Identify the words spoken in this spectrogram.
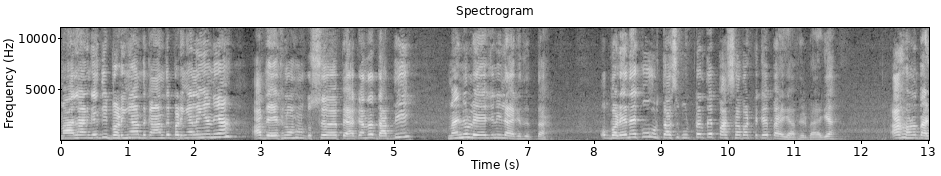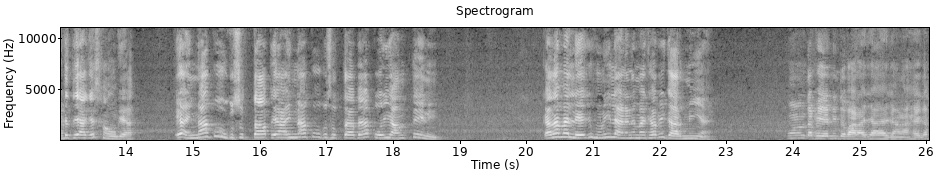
ਮਾਂ ਲੈਣ ਗਈ ਦੀ ਬੜੀਆਂ, ਦੁਕਾਨ ਤੇ ਬੜੀਆਂ ਲਈਆਂ ਦੀਆਂ। ਆ ਦੇਖ ਲਓ, ਹੁਣ ਗੁੱਸੇ ਹੋਏ ਪਿਆ, ਕਹਿੰਦਾ, ਦਾਦੀ, ਮੈਨੂੰ ਲੇਜ ਨਹੀਂ ਲੈ ਕੇ ਦਿੱਤਾ। ਉਹ ਬੜੇ ਨੇ ਘੂਰਤਾ ਸਕੂਟਰ ਤੇ ਪਾਸਾ ਵੱਟ ਕੇ ਪੈ ਗਿਆ, ਫਿਰ ਬਹਿ ਗਿਆ। ਆ ਹੁਣ ਬੈੱਡ ਤੇ ਆ ਕੇ ਸੌਂ ਗਿਆ। ਇਹ ਇੰਨਾ ਘੂਕ ਸੁੱਤਾ ਪਿਆ, ਇੰਨਾ ਘੂਕ ਸੁੱਤਾ ਪਿਆ, ਕੋਈ ਅੰਤ ਹੀ ਨਹੀਂ। ਕਹਿੰਦਾ ਮੈਂ ਲੇਜ ਹੁਣੀ ਲੈਣੇ ਨੇ, ਮੈਂ ਕਿਹਾ ਵੀ ਗਰਮੀ ਹੈ ਹੁਣ ਤਾਂ ਫੇਰ ਨਹੀਂ ਦੁਬਾਰਾ ਜਾਇਆ ਜਾਣਾ ਹੈਗਾ।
